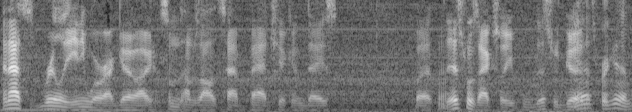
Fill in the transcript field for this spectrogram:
and that's really anywhere I go. I sometimes I'll just have bad chicken days, but this was actually this was Yeah, good. that's pretty good.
